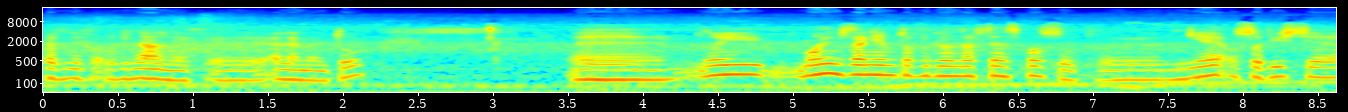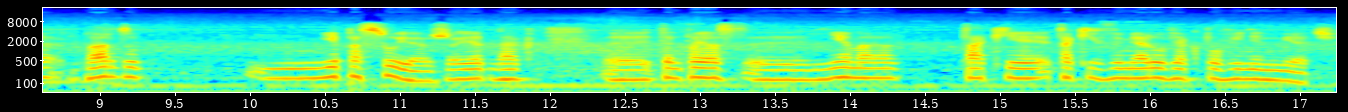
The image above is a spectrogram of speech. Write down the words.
pewnych oryginalnych elementów. No i moim zdaniem to wygląda w ten sposób. Mnie osobiście bardzo nie pasuje, że jednak y, ten pojazd y, nie ma takie, takich wymiarów, jak powinien mieć.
